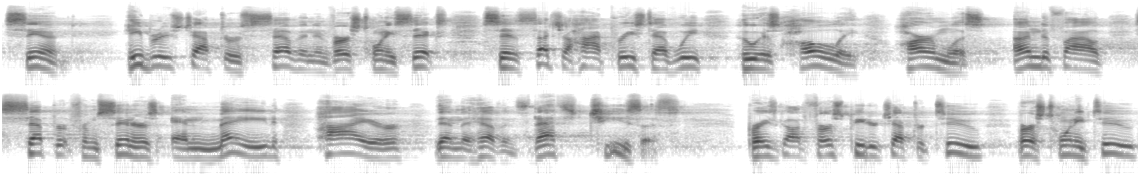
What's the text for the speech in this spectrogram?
sinned. Hebrews chapter 7 and verse 26 says, Such a high priest have we who is holy, harmless, undefiled, separate from sinners, and made higher than the heavens. That's Jesus. Praise God. 1 Peter chapter 2, verse 22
